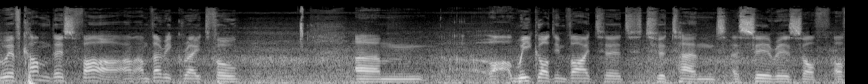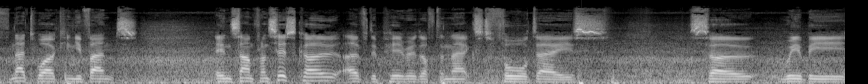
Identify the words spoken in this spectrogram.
we have come this far. I'm, I'm very grateful um, uh, we got invited to attend a series of, of networking events in San Francisco over the period of the next four days. So we'll be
